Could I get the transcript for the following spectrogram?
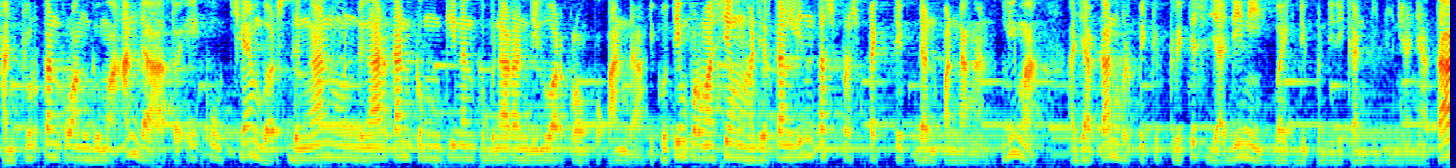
hancurkan ruang gema Anda atau echo chambers dengan mendengarkan kemungkinan kebenaran di luar kelompok Anda. Ikuti informasi yang menghadirkan lintas perspektif dan pandangan. 5. Ajarkan berpikir kritis sejak dini, baik di pendidikan di dunia nyata,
